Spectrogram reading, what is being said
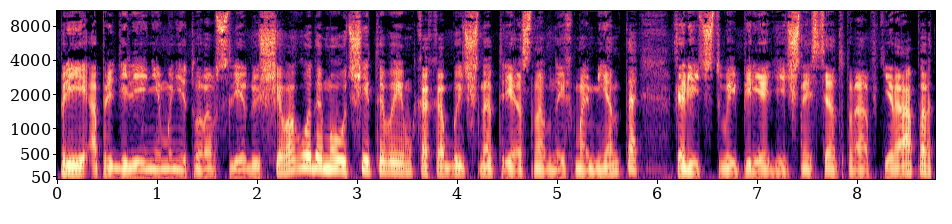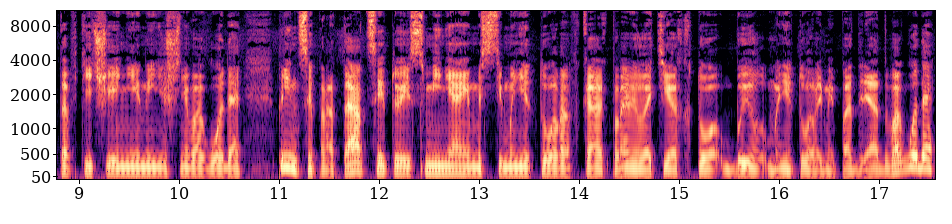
При определении мониторов следующего года мы учитываем, как обычно, три основных момента – количество и периодичность отправки рапортов в течение нынешнего года, принцип ротации, то есть сменяемости мониторов, как правило, тех, кто был мониторами подряд два года,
